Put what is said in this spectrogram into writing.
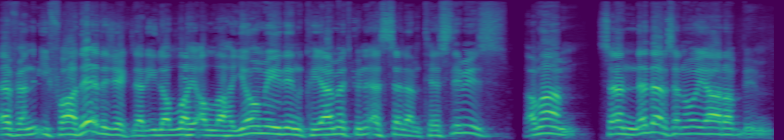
efendim ifade edecekler ilallahi Allah'a yevmeydin kıyamet günü esselam teslimiz. Tamam sen ne dersen o ya Rabbim.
